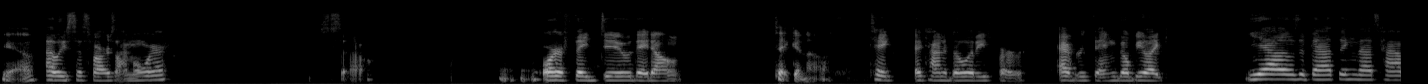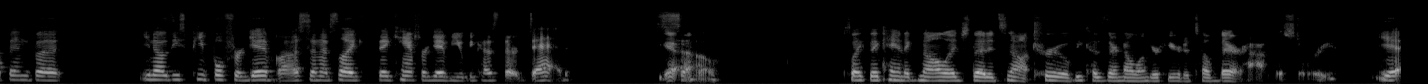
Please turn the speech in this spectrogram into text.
yeah. at least as far as I'm aware. So, Mhm. or if they do, they don't Take enough. take accountability for everything, they'll be like, yeah, it was a bad thing that's happened, but you know, these people forgive us. And it's like they can't forgive you because they're dead. Yeah. So, It's like they can't acknowledge that it's not true because they're no longer here to tell their half the story. yeah.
